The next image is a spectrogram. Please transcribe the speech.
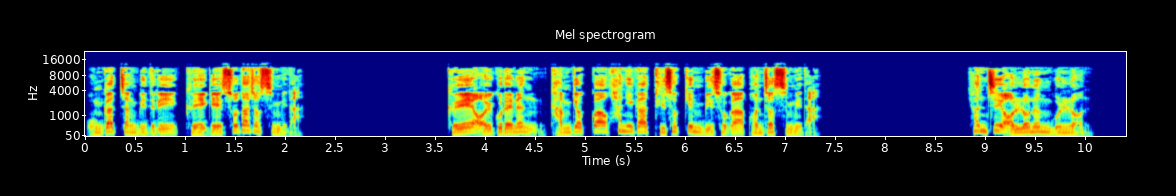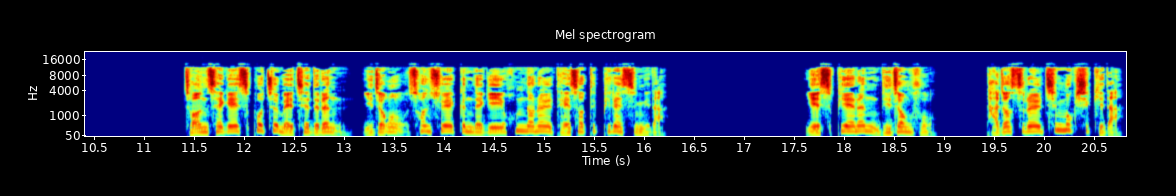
온갖 장비들이 그에게 쏟아졌습니다. 그의 얼굴에는 감격과 환희가 뒤섞인 미소가 번졌습니다. 현지 언론은 물론 전 세계 스포츠 매체들은 이정우 선수의 끝내기 홈런을 대서특필했습니다. ESPN은 니정후, 다저스를 침묵시키다.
